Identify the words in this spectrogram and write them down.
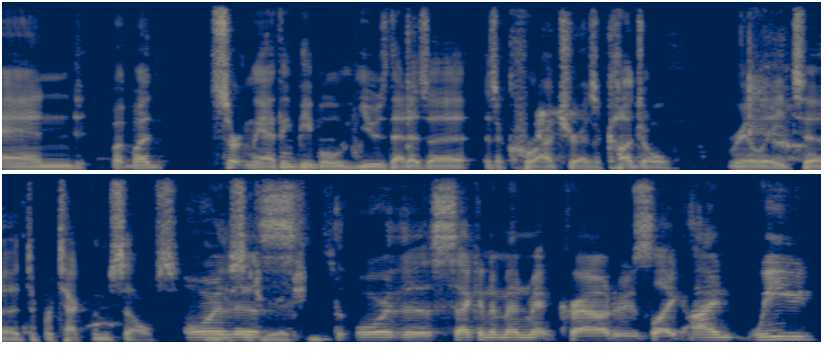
And but but certainly, I think people use that as a as a crutch or as a cudgel, really, to to protect themselves. Or this, situations. or the Second Amendment crowd who's like, I we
